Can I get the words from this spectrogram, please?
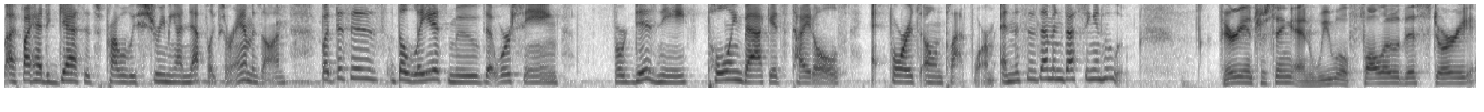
if I had to guess, it's probably streaming on Netflix or Amazon. But this is the latest move that we're seeing for Disney pulling back its titles for its own platform, and this is them investing in Hulu. Very interesting, and we will follow this story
